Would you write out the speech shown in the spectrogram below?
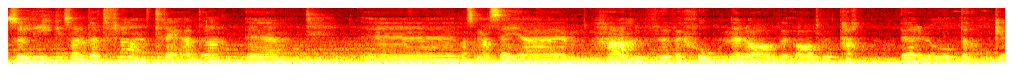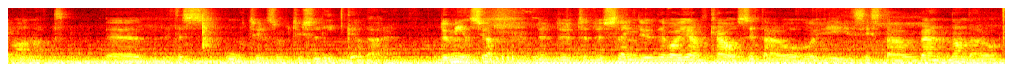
så, ligger, så har det börjat framträda eh, eh, vad ska man säga, halvversioner av, av papper och böcker och annat. Eh, lite otydligt som tycks ligga där. Du minns ju att du, du, du slängde ju, det var ju jävligt kaosigt där och, och i sista vändan där. Och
